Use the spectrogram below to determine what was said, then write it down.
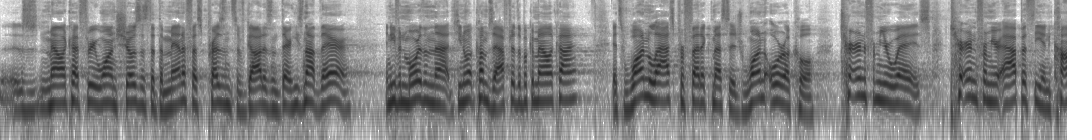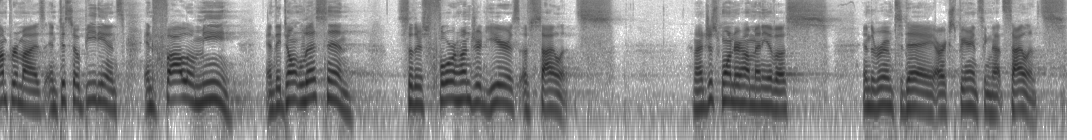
Uh, Malachi 3:1 shows us that the manifest presence of God isn't there. He's not there. And even more than that, do you know what comes after the book of Malachi? It's one last prophetic message, one oracle. Turn from your ways, turn from your apathy and compromise and disobedience, and follow me. And they don't listen. So there's 400 years of silence. And I just wonder how many of us in the room today are experiencing that silence.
